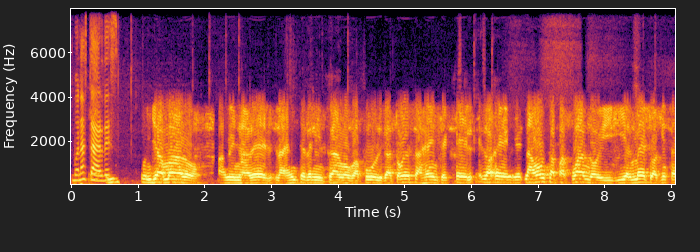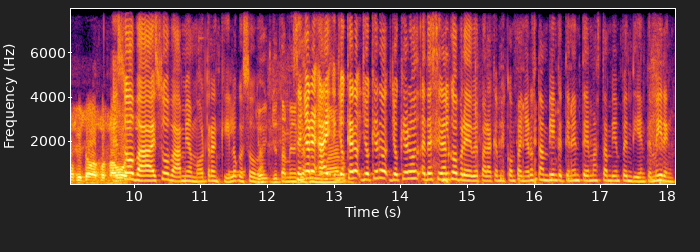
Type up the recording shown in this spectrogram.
Buenas tardes. Un llamado a Binader, la gente del Intran, Obra Pública, toda esa gente, el, la, eh, la onza para cuando y, y el metro aquí en San Cristóbal, por favor. Eso va, eso va, mi amor, tranquilo que eso va. Yo- yo también Señores, yo quiero, yo quiero, yo quiero decir algo breve para que mis compañeros también, que tienen temas también pendientes. Miren,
